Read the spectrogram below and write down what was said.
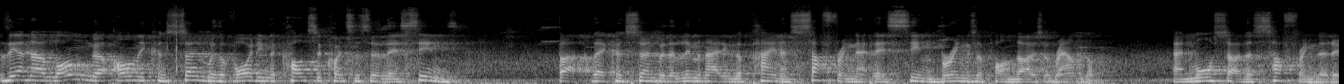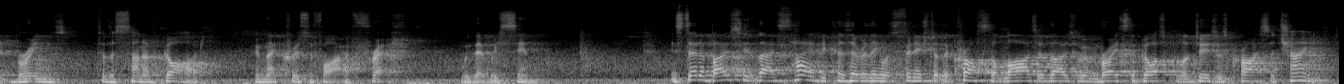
They are no longer only concerned with avoiding the consequences of their sins, but they're concerned with eliminating the pain and suffering that their sin brings upon those around them, and more so the suffering that it brings to the Son of God, whom they crucify afresh with every sin. Instead of boasting that they say because everything was finished at the cross, the lives of those who embrace the gospel of Jesus Christ are changed.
